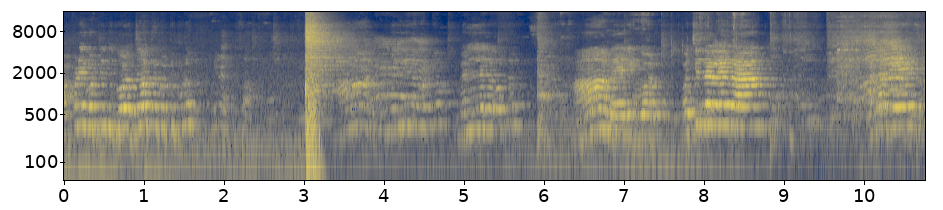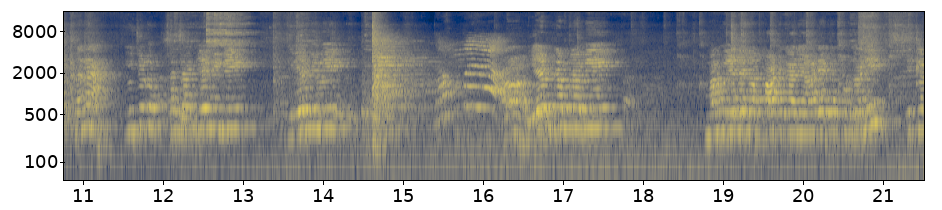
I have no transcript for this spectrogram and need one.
అప్పుడే కొట్టింది జోత కొట్టి ఇప్పుడు. వెరీ గుడ్ వచ్చిందా లేదా? అలాగే నానా ఇవి చూడు శశాంక్ ఏమివి? ఏమివి? ఏం డ్రమ్లవి మనం ఏదైనా పాట కానీ ఆడేటప్పుడు కానీ ఇట్లా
